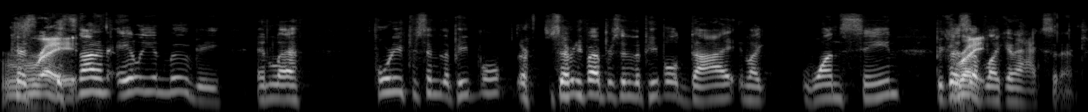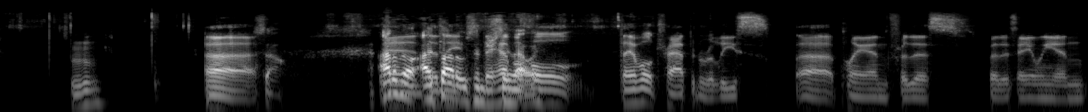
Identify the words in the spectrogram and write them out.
because right. it's not an alien movie unless 40% of the people or 75% of the people die in like one scene because Right. of like an accident uh, so i don't know i thought they, it was they interesting have a that way. whole they have a whole trap and release uh, plan for this for this alien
